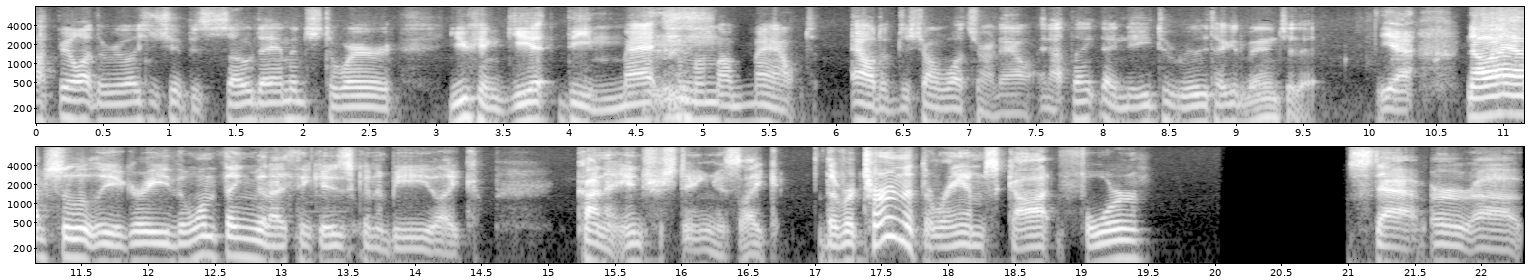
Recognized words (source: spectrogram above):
I feel like the relationship is so damaged to where you can get the maximum amount out of Deshaun Watson right now, and I think they need to really take advantage of that. Yeah. No, I absolutely agree. The one thing that I think is going to be like kind of interesting is like the return that the Rams got for staff or uh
